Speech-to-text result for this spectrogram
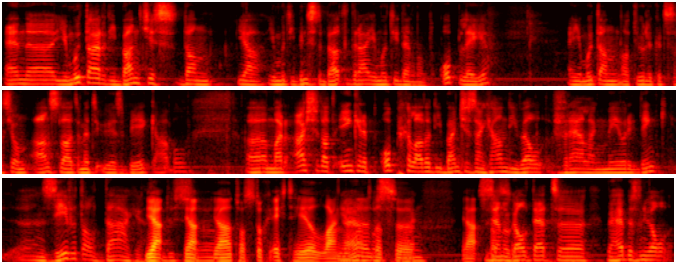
En je moet daar die bandjes dan, ja, je moet die binnenste buiten draaien, je moet die dan opleggen. En je moet dan natuurlijk het station aansluiten met de USB-kabel. Uh, maar als je dat één keer hebt opgeladen, die bandjes, dan gaan die wel vrij lang mee. Hoor. Ik denk een zevental dagen. Ja, dus, ja, ja, het was toch echt heel lang. Ja, hè? het was dat, lang. Ja, ze zijn nog altijd, we hebben ze nu al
